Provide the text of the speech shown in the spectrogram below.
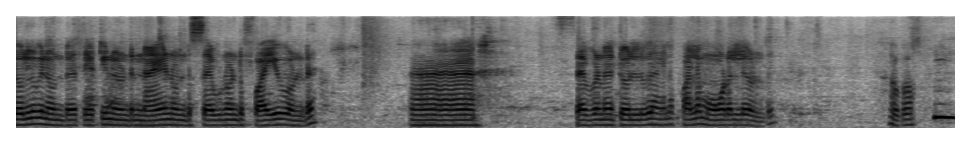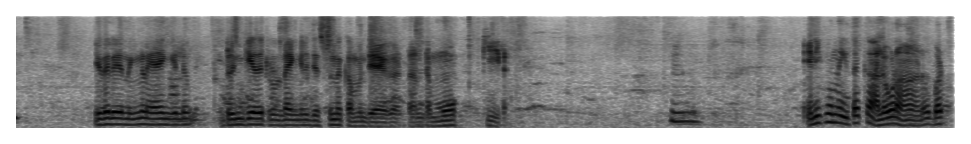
ട്വൽവിനുണ്ട് തേർട്ടീനുണ്ട് നയൻ ഉണ്ട് സെവൻ ഉണ്ട് ഫൈവ് ഉണ്ട്. സെവന് ട്വൽവ് അങ്ങനെ പല മോഡലുകളുണ്ട്. അപ്പോൾ ഇതിൽ നിങ്ങൾ ഏതെങ്കിലും ഡ്രിങ്ക് ചെയ്തിട്ടുണ്ടെങ്കിൽ ജസ്റ്റ് ഒന്ന് കമന്റ് ചെയ്യുക കേട്ടോ എന്റെ മോക്കീര. എനിക്കൊന്ന് ഇതൊക്കെ അലോഡാണ് ബട്ട്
